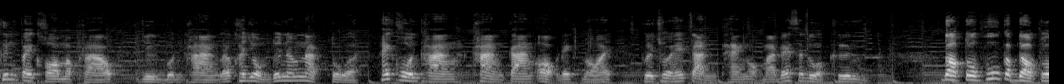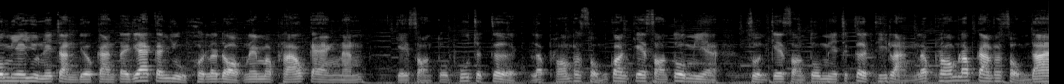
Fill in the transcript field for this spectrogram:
ขึ้นไปคอมะพร้าวยืนบนทางแล้วขย่มด้วยน้ำหนักตัว ให้โคนทางทางกลางออกเล็กน้อย เพื่อช่วยให้จันทร์แทงออกมาได้สะดวกขึ้น ดอกตัวผู้กับดอกตัวเมียอยู่ในจันทร์เดียวกันแต่แยกกันอยู่คนละดอกในมะพร้าวแกงนั้น กสรตัวผู้จะเกิด และพร้อมผสมก่อนเกสรตัวเมีย ส่วนเกสรตัวเมียจะเกิดทีหลัง และพร้อมรับการผสมได้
